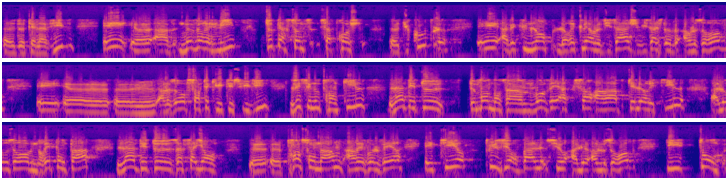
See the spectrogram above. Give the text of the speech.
de Tel Aviv. Et à 9h30, deux personnes s'approchent euh, du couple et avec une lampe leur éclaire le visage, le visage d'Arlozorov et euh, euh, Arlozorov sentait qu'il était suivi. Laissez-nous tranquilles. L'un des deux demande dans un mauvais accent arabe quelle heure est-il? Arlozorov ne répond pas. L'un des deux assaillants euh, euh, prend son arme, un revolver, et tire plusieurs balles sur Alozorov qui tombe,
